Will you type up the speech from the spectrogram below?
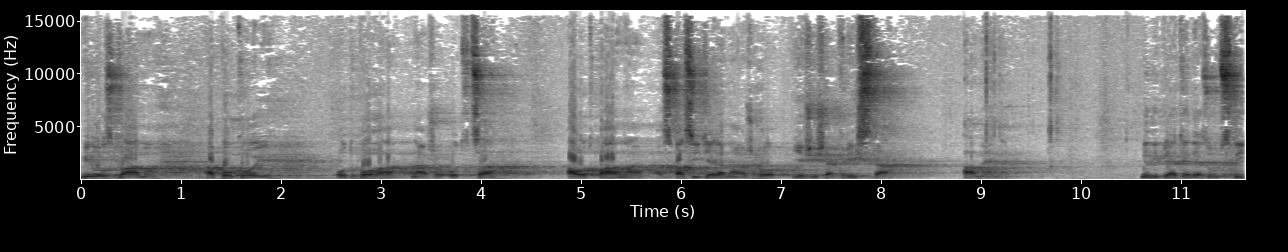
Milosť vám a pokoj od Boha, nášho Otca a od Pána a Spasiteľa nášho Ježiša Krista. Amen. Milí priatelia z úcty,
